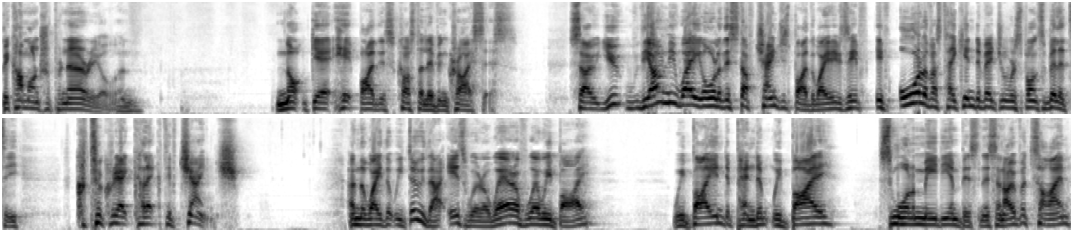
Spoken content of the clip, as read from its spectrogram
become entrepreneurial and not get hit by this cost of living crisis. So you the only way all of this stuff changes by the way is if if all of us take individual responsibility to create collective change. And the way that we do that is we're aware of where we buy. We buy independent, we buy small and medium business, and over time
